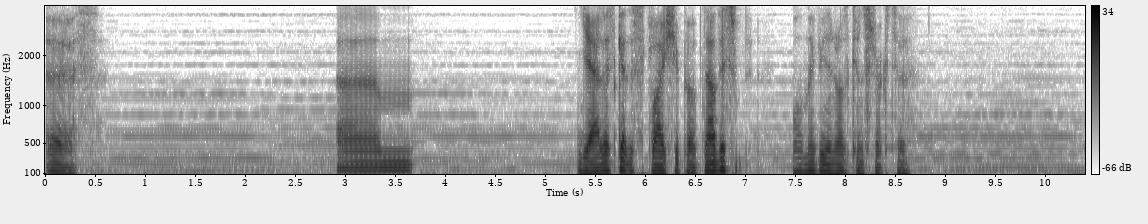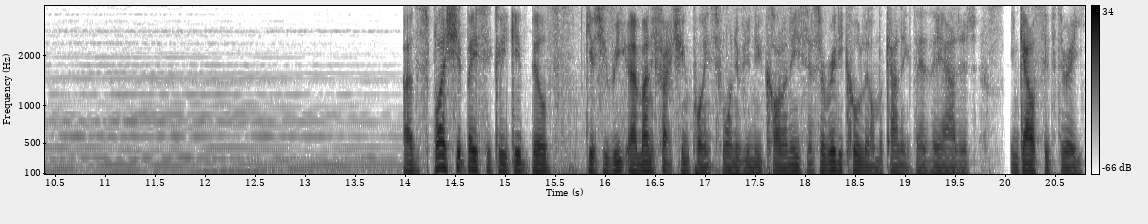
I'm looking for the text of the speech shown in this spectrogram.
Earth. Um, yeah, let's get the supply ship up. Now this, well, maybe another constructor. Uh, the supply ship basically give, builds gives you re, uh, manufacturing points for one of your new colonies. It's a really cool little mechanic that they added in Galciv 3.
